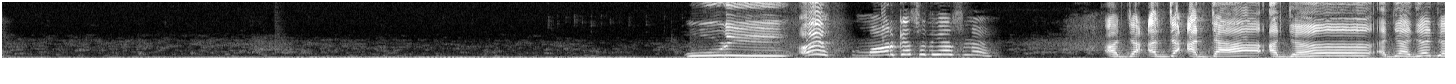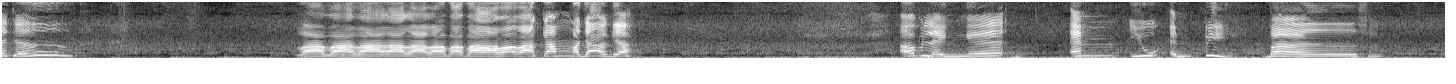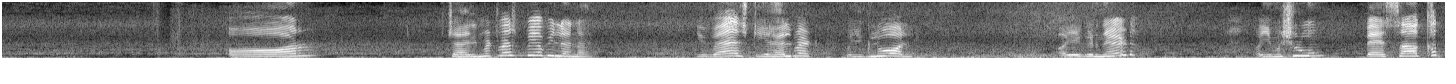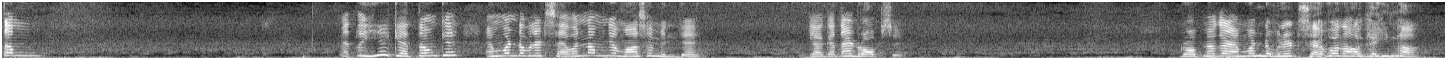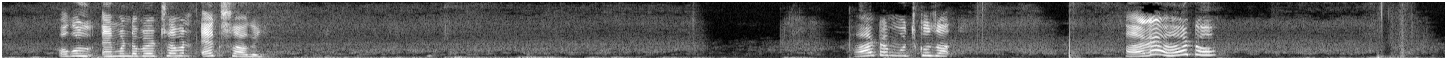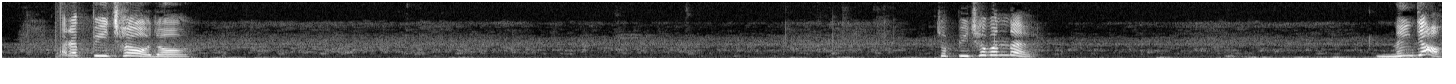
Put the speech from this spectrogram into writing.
उड़ी अरे मार कैसे दिया इसने आजा आजा आजा आजा आजा आजा आजा आजा वाह वाह वाह वाह वाह वाह वाह वाह वाह क्या मज़ा आ गया अब लेंगे एम यू एम पी बस। और अच्छा हेलमेट वेस्ट भी अभी लेना है। ये वेस्ट ये हेलमेट और ये ग्लू ऑल और ये ग्रेनेड और ये मशरूम पैसा ख़त्म। मैं तो ये कहता हूँ कि M one double eight seven ना मुझे वहाँ से मिल जाए। क्या कहते हैं? ड्रॉप से। ड्रॉप में अगर M one double eight seven आ गई ना। और M one double eight seven X आ गई। हट मुझको अरे हटो अरे पीछे हो जाओ। पीछे बंदा है। नहीं जा।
